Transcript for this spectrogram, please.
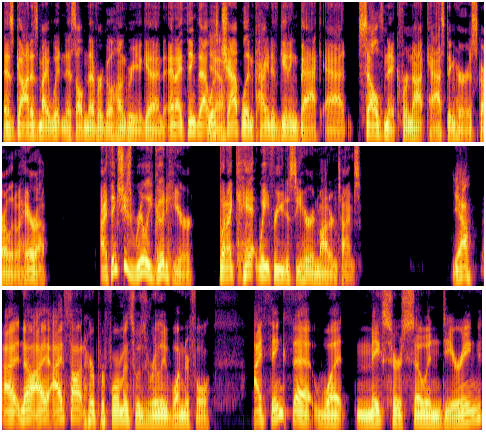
as God is my witness, I'll never go hungry again. And I think that was Yeah. Chaplin kind of getting back at Selznick for not casting her as Scarlett O'Hara. I think she's really good here, but I can't wait for you to see her in modern times. Yeah, I no, I I thought her performance was really wonderful. I think that what makes her so endearing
